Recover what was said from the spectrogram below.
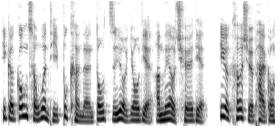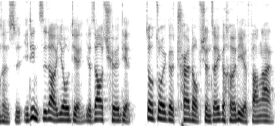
一个工程问题不可能都只有优点而没有缺点，一个科学派工程师一定知道优点，也知道缺点。就做一个 trade off，选择一个合理的方案。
